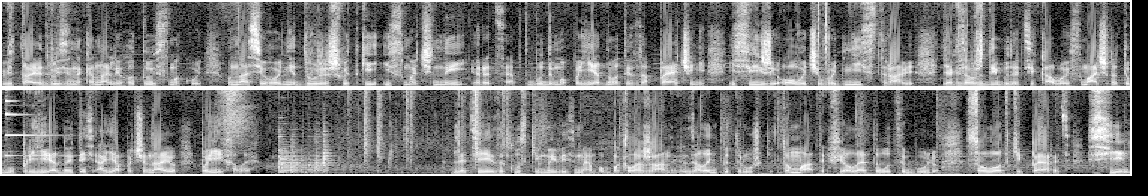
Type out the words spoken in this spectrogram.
Вітаю, друзі, на каналі Готуй Смакуй. У нас сьогодні дуже швидкий і смачний рецепт. Будемо поєднувати запечені і свіжі овочі в одній страві. Як завжди буде цікаво і смачно, тому приєднуйтесь, а я починаю. Поїхали! Для цієї закуски ми візьмемо баклажани, зелень петрушки, томати, фіолетову цибулю, солодкий перець, сіль,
